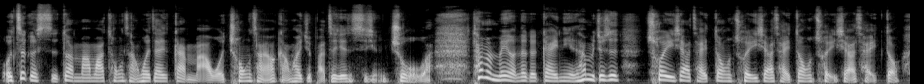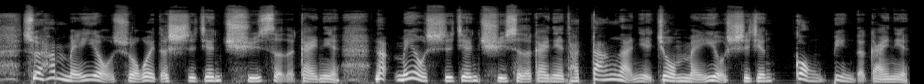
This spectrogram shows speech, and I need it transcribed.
我这个时段妈妈通常会在干嘛？我通常要赶快去把这件事情做完。他们没有那个概念，他们就是催一下才动，催一下才动，催一下才动。所以他没有所谓的时间取舍的概念。那没有时间取舍的概念，他当然也就没有时间共病的概念，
